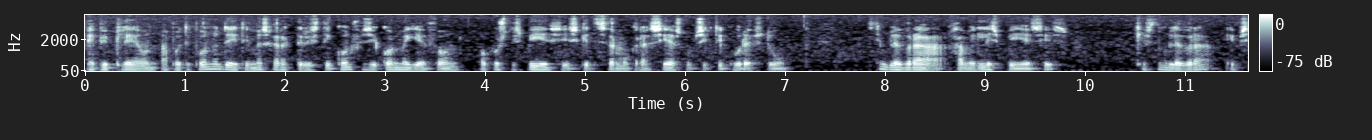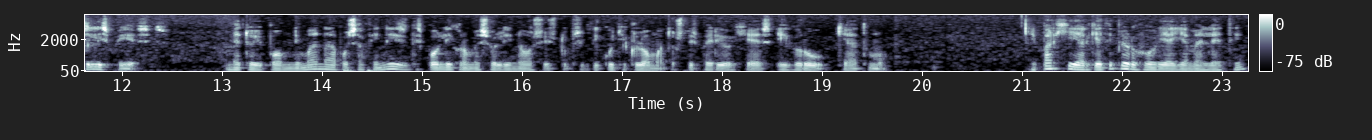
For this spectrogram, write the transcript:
Επιπλέον, αποτυπώνονται οι τιμές χαρακτηριστικών φυσικών μεγεθών όπως της πίεσης και της θερμοκρασίας του ψυκτικού ρευστού στην πλευρά χαμηλής πίεσης και στην πλευρά υψηλής πίεσης με το υπόμνημα να αποσαφηνίζει τις πολύχρωμες σωληνώσεις του ψυκτικού κυκλώματος στις περιοχές υγρού και ατμού. Υπάρχει αρκετή πληροφορία για μελέτη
